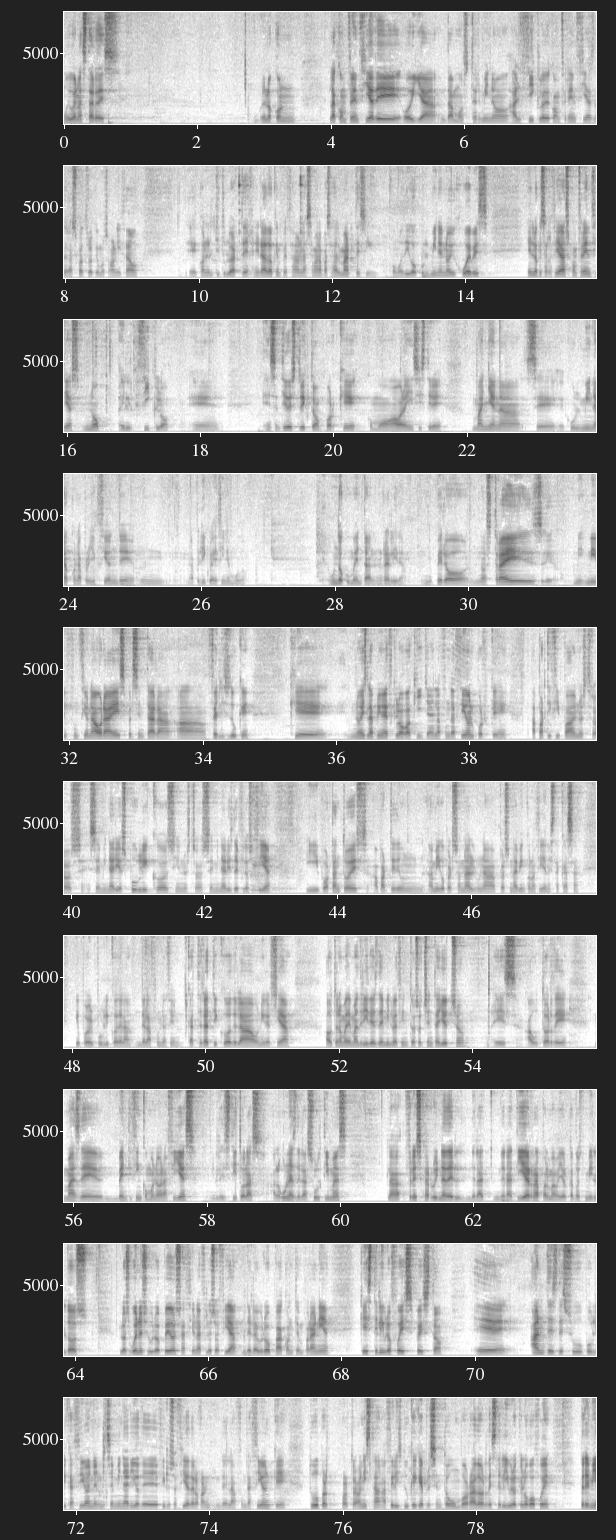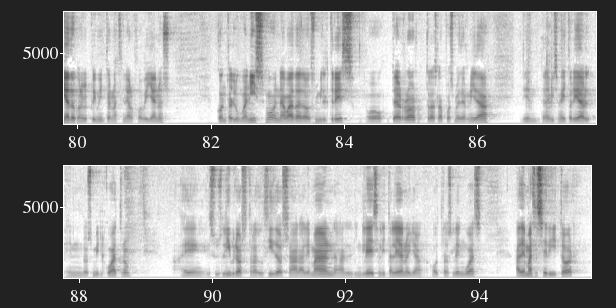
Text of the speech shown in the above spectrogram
Muy buenas tardes. Bueno, con la conferencia de hoy ya damos término al ciclo de conferencias de las cuatro que hemos organizado eh, con el título Arte Degenerado que empezaron la semana pasada el martes y, como digo, culminen hoy jueves. En lo que se refiere a las conferencias, no el ciclo eh, en sentido estricto, porque, como ahora insistiré, mañana se culmina con la proyección de una película de cine mudo, un documental en realidad. Pero nos traes, eh, mi, función ahora es presentar a, a Félix Duque, que no es la primera vez que lo hago aquí ya en la Fundación, porque ha participado en nuestros seminarios públicos y en nuestros seminarios de filosofía y por tanto es, aparte de un amigo personal, una persona bien conocida en esta casa y por el público de la, de la Fundación. Catedrático de la Universidad Autónoma de Madrid desde 1988, es autor de más de 25 monografías, les cito las, algunas de las últimas, La fresca ruina de, la, de la Tierra, Palma Mallorca 2002, Los buenos europeos hacia una filosofía de la Europa contemporánea, que este libro fue expuesto eh, antes de su publicación en el seminario de filosofía de la, Fundación, que tuvo por protagonista a Félix Duque, que presentó un borrador de este libro que luego fue premiado con el Premio Internacional Jovellanos, contra el humanismo en Navada 2003 o Terror tras la posmodernidad, en, la misma editorial en 2004. Eh, sus libros traducidos al alemán, al inglés, al italiano y a otras lenguas. Además es editor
